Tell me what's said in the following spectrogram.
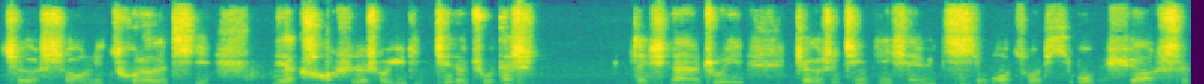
这个时候你错了的题，你在考试的时候一定记得住，但是。但请大家注意，这个是仅仅限于期末做题。我们需要是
